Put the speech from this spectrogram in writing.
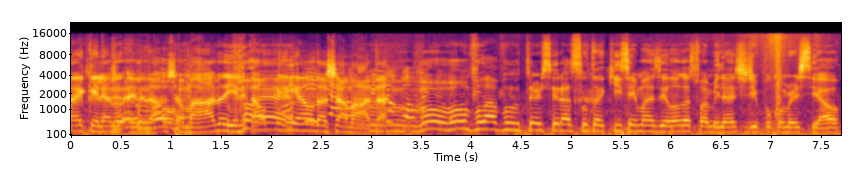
é que ele, ele dá a chamada e ele dá a É. opinião da chamada. vamos, vamos pular pro terceiro assunto aqui, sem mais delongas, família, antes de ir pro comercial.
